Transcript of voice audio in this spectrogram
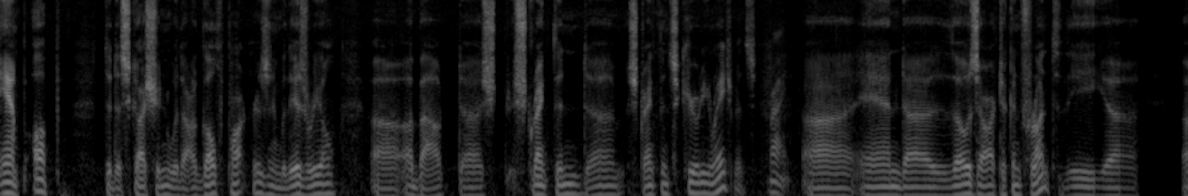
amp up the discussion with our Gulf partners and with Israel uh, about uh, strengthened uh, strengthened security arrangements. Right. Uh, and uh, those are to confront the uh, uh,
